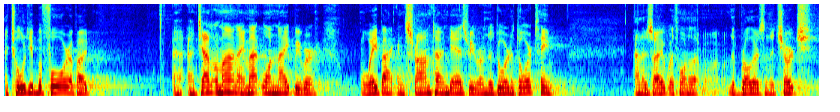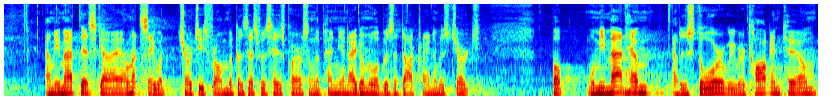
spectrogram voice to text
I told you before about a gentleman I met one night. We were way back in Strandtown days, we were on the door to door team. And I was out with one of the, the brothers in the church, and we met this guy. I'll not say what church he's from because this was his personal opinion. I don't know if it was a doctrine of his church. But when we met him at his door, we were talking to him.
